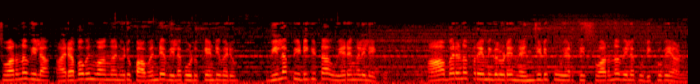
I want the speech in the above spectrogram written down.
സ്വർണവില അരപവൻ വാങ്ങാൻ ഒരു പവന്റെ വില കൊടുക്കേണ്ടി വരും. വില പിടികിട്ട ഉയരങ്ങളിലേക്ക്. ആഭരണ പ്രേമികളുടെ നെഞ്ചിടിപ്പ് ഉയർത്തി സ്വർണവില കുതിക്കുകയാണ്.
